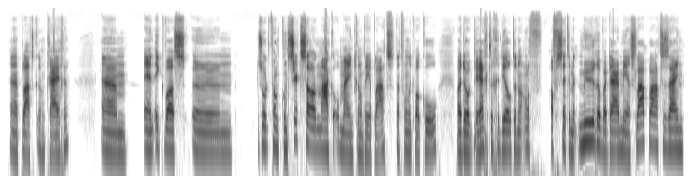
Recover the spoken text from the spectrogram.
eh, plaats kan krijgen. Ehm, en ik was een soort van concertzaal aan het maken op mijn kampeerplaats. Dat vond ik wel cool. Waardoor ik de rechter gedeelte dan af, afzette met muren, waar daar meer slaapplaatsen zijn.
